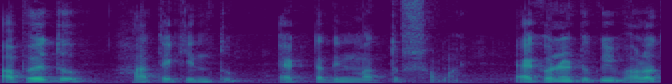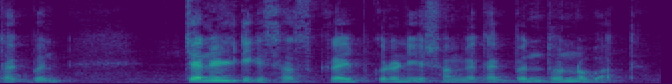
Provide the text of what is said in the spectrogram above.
আপাতত হাতে কিন্তু একটা দিন মাত্র সময়। এখন এটুকুই, ভালো থাকবেন। চ্যানেলটিকে সাবস্ক্রাইব করে নিয়ে সঙ্গে থাকবেন। ধন্যবাদ।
